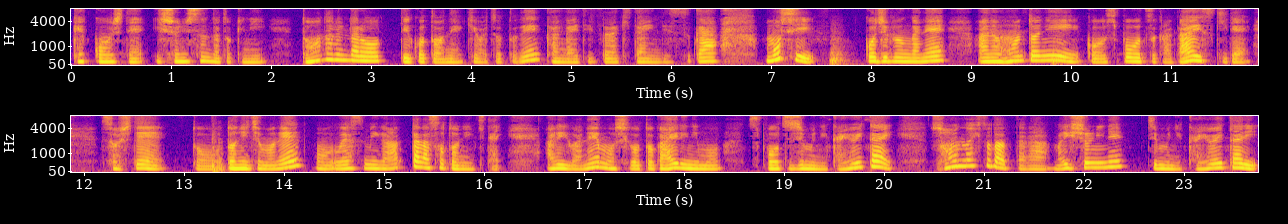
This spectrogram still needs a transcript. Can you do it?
結婚して一緒に住んだ時にどうなるんだろうっていうことをね今日はちょっとね考えていただきたいんですがもしご自分がねあの本当にこうスポーツが大好きでそしてと土日もねもうお休みがあったら外に行きたいあるいはねもう仕事帰りにもスポーツジムに通いたいそんな人だったら、まあ、一緒にねジムに通えたり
